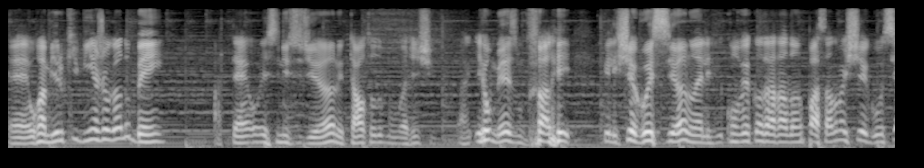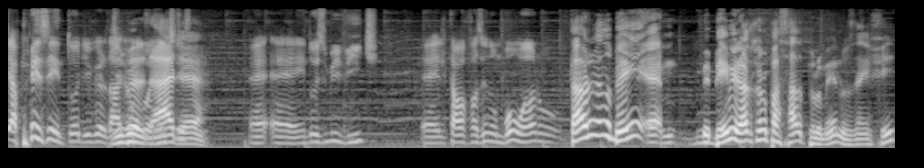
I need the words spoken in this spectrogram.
É, o Ramiro que vinha jogando bem até esse início de ano e tal, todo mundo, a gente, eu mesmo falei que ele chegou esse ano, né? Ele foi contratado ano passado, mas chegou, se apresentou de verdade. De verdade, é. é, é, em 2020. É, ele estava fazendo um bom ano. Tava jogando bem, é, bem melhor do que o ano passado, pelo menos, né? Enfim.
